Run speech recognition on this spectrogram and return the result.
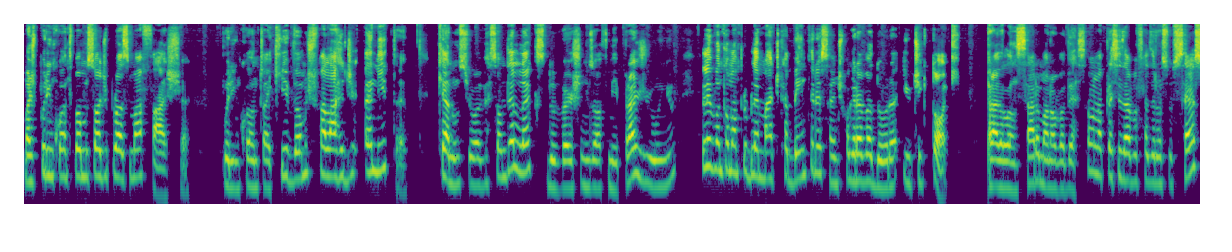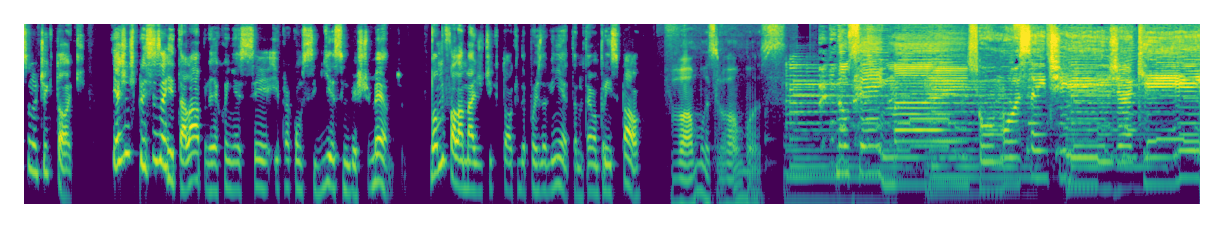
Mas por enquanto vamos só de próxima faixa. Por enquanto aqui vamos falar de Anitta, que anunciou a versão deluxe do Versions of Me para junho e levantou uma problemática bem interessante com a gravadora e o TikTok. Para lançar uma nova versão, ela precisava fazer um sucesso no TikTok. E a gente precisa irritar lá para reconhecer e para conseguir esse investimento? Vamos falar mais de TikTok depois da vinheta, no tema principal? Vamos, vamos. Não sei mais como sentir, já que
